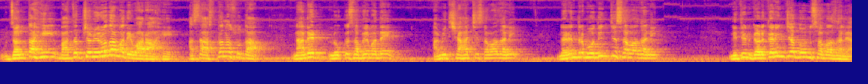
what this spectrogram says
जनता ही भाजपच्या विरोधामध्ये वारा आहे असं असताना सुद्धा नांदेड लोकसभेमध्ये अमित शहाची सभा झाली नरेंद्र मोदींची सभा झाली नितीन गडकरींच्या दोन सभा झाल्या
